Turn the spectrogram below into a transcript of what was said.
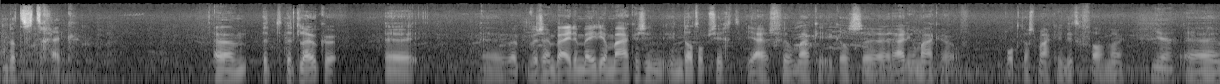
En dat is te gek. Ehm, het, het leuke, we, we zijn beide mediamakers in, in dat opzicht. Jij als filmmaker, ik als eh, radiomaker of podcastmaker in dit geval. Maar Ja. ehm,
